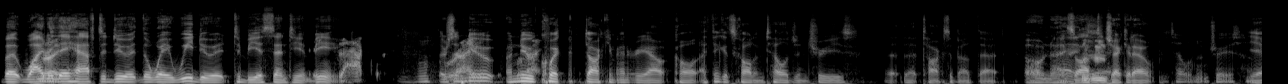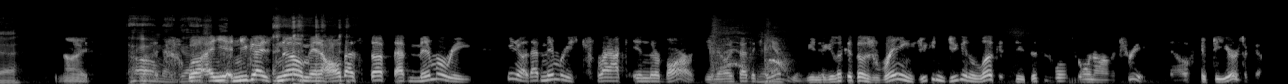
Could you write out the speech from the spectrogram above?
But why do Right. they have to do it the way we do it to be a sentient being? Exactly. Mm-hmm. There's Right, a new a new right. quick documentary out called I think it's called Intelligent Trees that, that talks about that. Oh, nice! Nice. I'll have to mm-hmm. check it out. Intelligent trees. Yeah. Nice. oh my god Well, and you, and you guys know, man, all that stuff, that memory, you know, that memory's tracked in their bark, you know, inside the Yeah. cambium. You know, you look at those rings, you can you can look and see this is what's going on in the tree, you know, 50 years ago,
